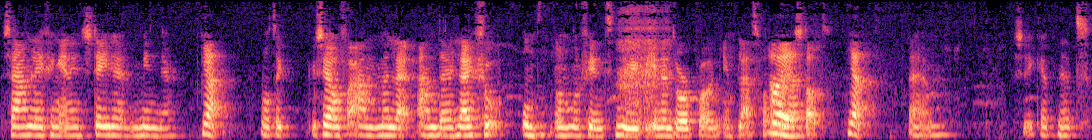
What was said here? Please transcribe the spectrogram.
samenleving en in steden minder. Ja, Wat ik zelf aan, mijn aan de on- ondervind nu ik in een dorp woon in plaats van Oh in ja. een stad. ja. Ehm, dus ik heb net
